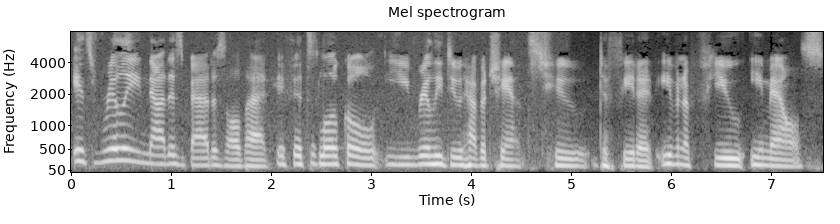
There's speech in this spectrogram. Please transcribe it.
it's really not as bad as all that. If it's local, you really do have a chance to defeat it. Even a few emails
